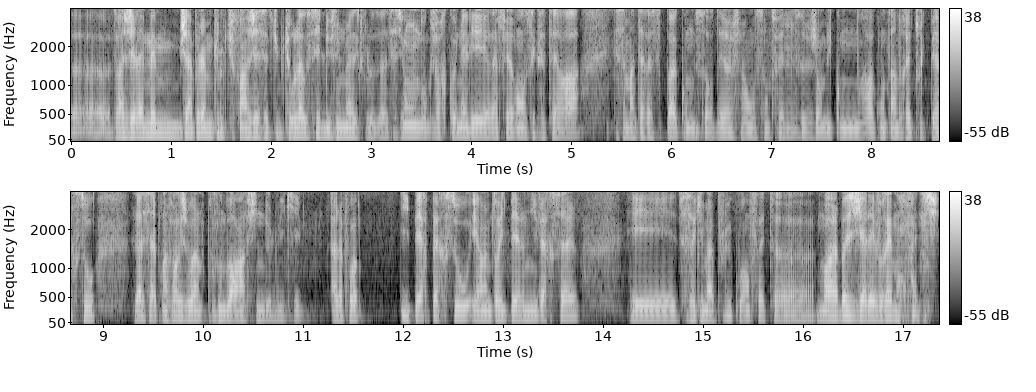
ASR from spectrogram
Euh, j'ai la même, j'ai un peu la même culture. Enfin, j'ai cette culture-là aussi du film d'exploitation, donc je reconnais les références, etc. Mais ça m'intéresse pas qu'on me sorte des références. En fait, hmm. j'ai envie qu'on me raconte un vrai truc perso. Là, c'est la première fois que je vois l'impression de voir un film de lui qui est à la fois hyper perso et en même temps hyper universel. Et c'est ça qui m'a plu, quoi, en fait. Euh, moi, à la base, j'y allais vraiment, en fait.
